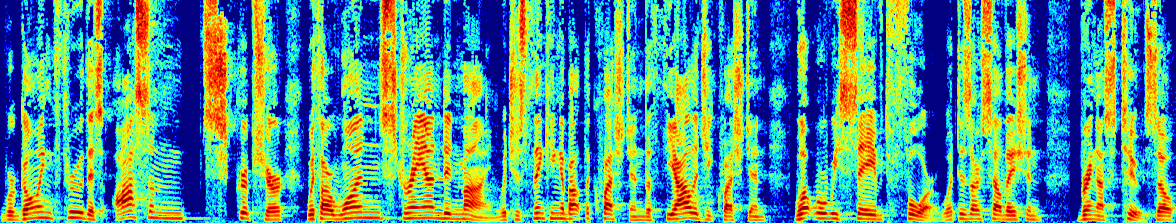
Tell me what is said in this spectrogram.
we're going through this awesome scripture with our one strand in mind, which is thinking about the question, the theology question what were we saved for? What does our salvation bring us to? So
